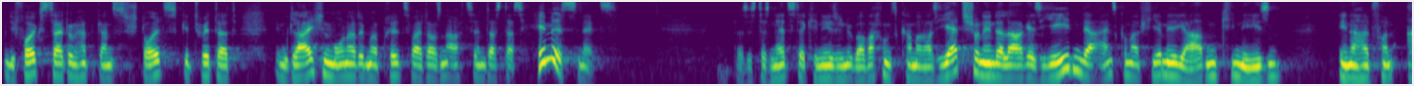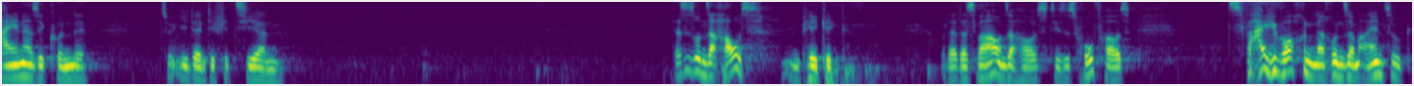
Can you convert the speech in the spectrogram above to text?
Und die Volkszeitung hat ganz stolz getwittert im gleichen Monat, im April 2018, dass das Himmelsnetz, das ist das Netz der chinesischen Überwachungskameras, jetzt schon in der Lage ist, jeden der 1,4 Milliarden Chinesen innerhalb von einer Sekunde zu identifizieren. Das ist unser Haus in Peking. Oder das war unser Haus, dieses Hofhaus. Zwei Wochen nach unserem Einzug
